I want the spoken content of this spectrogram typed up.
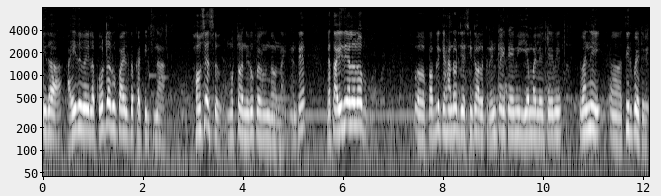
మీద ఐదు వేల కోట్ల రూపాయలతో కట్టించిన హౌసెస్ మొత్తం నిరుపయోగంగా ఉన్నాయి. అంటే గత ఐదేళ్ళలో పబ్లిక్ హ్యాండ్ ఓవర్ చేసింటే వాళ్ళకి రెంట్లు అయితే ఏమి ఈఎంఐలు అయితే ఏమి ఇవన్నీ తీరిపేటివి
